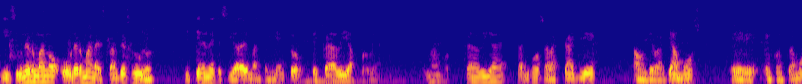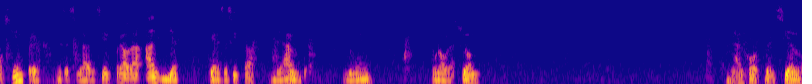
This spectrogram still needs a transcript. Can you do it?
y si un hermano o una hermana están desnudos y tienen necesidad de mantenimiento de cada día, provean. Hermanos, cada día salimos a la calle, a donde vayamos, eh, encontramos siempre necesidades, siempre habrá alguien que necesita de algo, de una oración, de algo del cielo.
